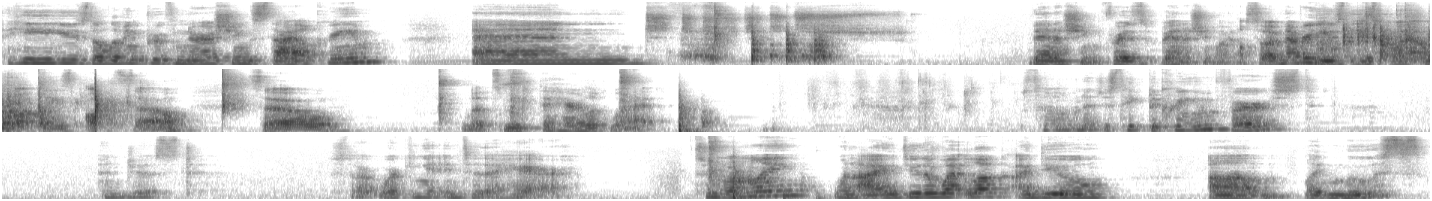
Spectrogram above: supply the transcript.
he used a Living Proof Nourishing Style Cream and vanishing frizz vanishing oil. So I've never used these. I went out and these also. So let's make the hair look wet. So I'm gonna just take the cream first and just start working it into the hair. So normally when I do the wet look, I do um, like mousse,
